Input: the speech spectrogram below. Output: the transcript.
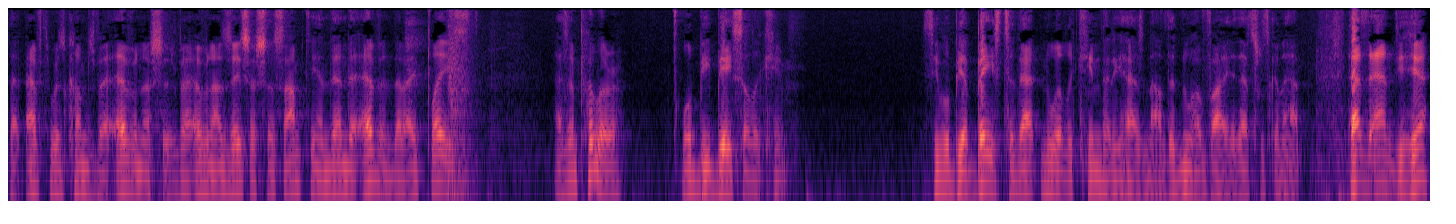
that afterwards comes Ve'evan Shasamti, and then the Evan that I placed as a pillar will be Beis Alakim. See, will be a base to that new Alakim that he has now, the new Havaya. That's what's going to happen. That's the end. You hear?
